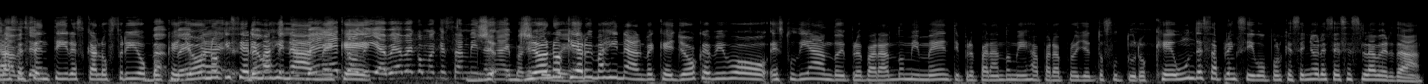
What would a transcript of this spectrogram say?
hace te- sentir escalofrío porque ve yo no quisiera ve imaginarme que yo, ahí para que yo no veas. quiero imaginarme que yo que vivo estudiando y preparando mi mente y preparando a mi hija para proyectos futuros, que un desaprensivo, porque señores, esa es la verdad.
